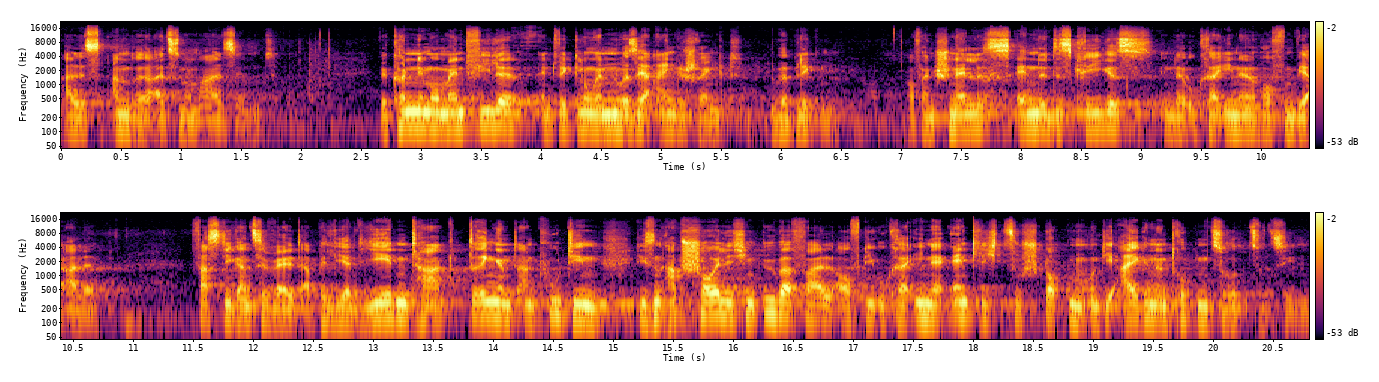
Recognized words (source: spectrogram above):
alles andere als normal sind. Wir können im Moment viele Entwicklungen nur sehr eingeschränkt überblicken. Auf ein schnelles Ende des Krieges in der Ukraine hoffen wir alle. Fast die ganze Welt appelliert jeden Tag dringend an Putin, diesen abscheulichen Überfall auf die Ukraine endlich zu stoppen und die eigenen Truppen zurückzuziehen.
